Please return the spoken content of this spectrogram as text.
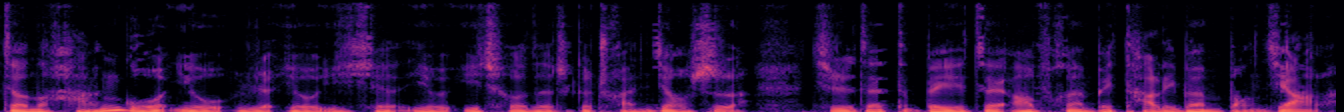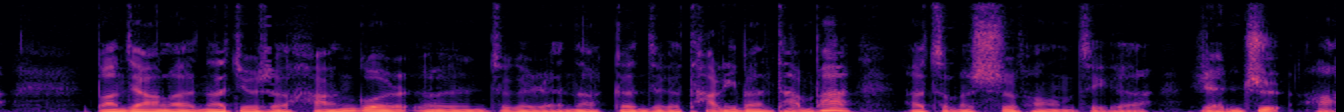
讲到韩国有人有一些有一车的这个传教士，其实在被在阿富汗被塔利班绑架了。绑架了，那就是韩国嗯、这个人呢，跟这个塔利班谈判啊，怎么释放这个人质啊？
